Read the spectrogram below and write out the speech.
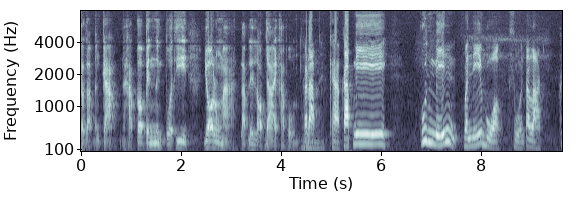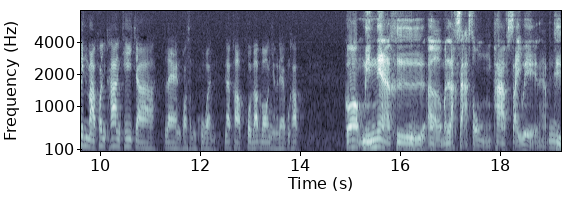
ระดับดังกล่าวนะครับ ก็เป็นหนึ่งตัวที่ย่อลงมารับเล่นรอบได้ครับผมครับครับครับมีหุ้นมิ้นท์วันนี้บวกสวนตลาดขึ้นมาค่อนข้างที่จะแรงพอสมควรนะครับโคนรับมองอย่างไรบ้างครับก็มิ้นท์เนี่ยคือเอ่อมันรักษาทรงภาพไซด์เวย์นะครับอืมคือ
